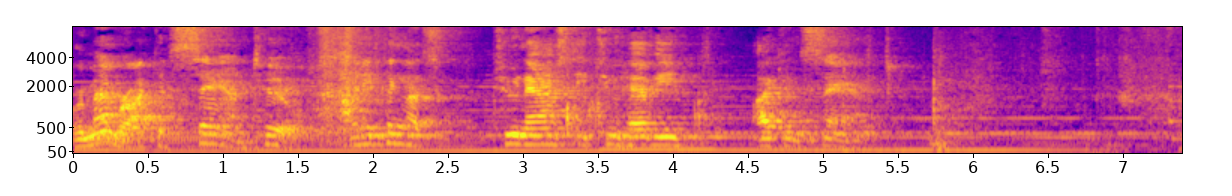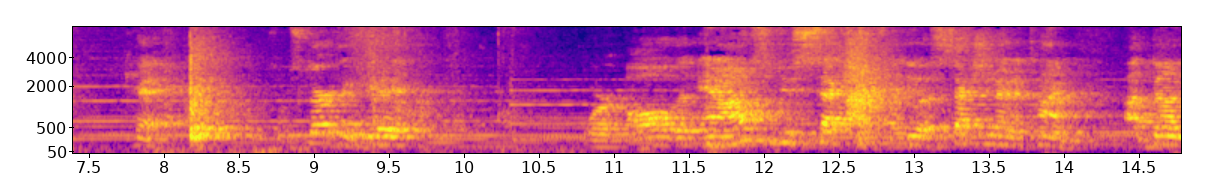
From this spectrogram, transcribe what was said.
Remember, I can sand too. Anything that's too nasty, too heavy, I can sand. Okay, so I'm starting to get it where all the, and I also do sections. I do a section at a time. I've done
